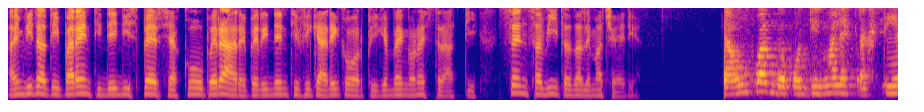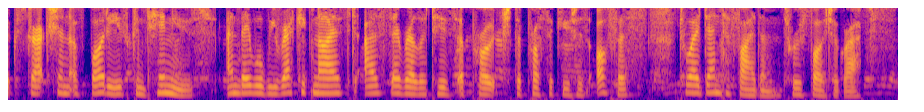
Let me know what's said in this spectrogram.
ha invitato i parenti dei dispersi a cooperare per identificare i corpi che vengono estratti senza vita dalle macerie. The extraction of bodies continues, and they will be recognized as their relatives approach the prosecutor's office to identify them through photographs.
